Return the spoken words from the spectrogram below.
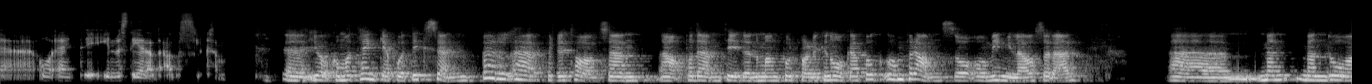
eh, och är inte investerad alls. Liksom. Eh, jag kom att tänka på ett exempel här för ett tag sedan, ja, på den tiden när man fortfarande kunde åka på konferens och, och mingla och sådär. Ehm, men, men då,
